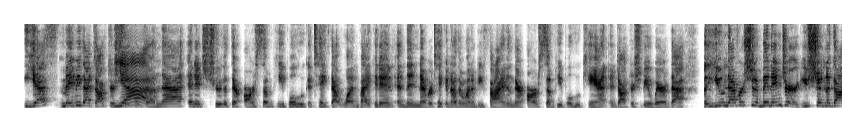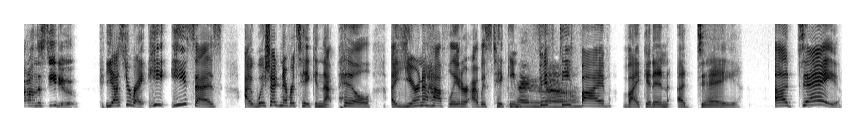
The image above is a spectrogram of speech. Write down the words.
yes, maybe that doctor shouldn't Yeah. have done that. And it's true that there are some people who could take that one Vicodin and then never take another one and be fine. And there are some people who can't, and doctors should be aware of that. But you never should have been injured. You shouldn't have got on the Sea-Doo. yes, you're right. He he says, I wish I'd never taken that pill. A year and a half later, I was taking I 55 Vicodin a day. A day.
